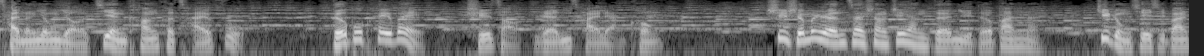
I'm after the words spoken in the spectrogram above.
才能拥有健康和财富，德不配位，迟早人财两空。是什么人在上这样的女德班呢？这种学习班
